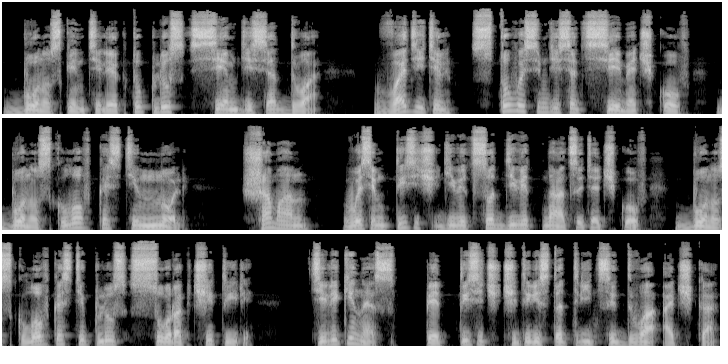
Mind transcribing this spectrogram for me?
Бонус к интеллекту плюс 72. Водитель 187 очков. Бонус к ловкости 0. Шаман 8919 очков. Бонус к ловкости плюс 44. Телекинез 5432 очка.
